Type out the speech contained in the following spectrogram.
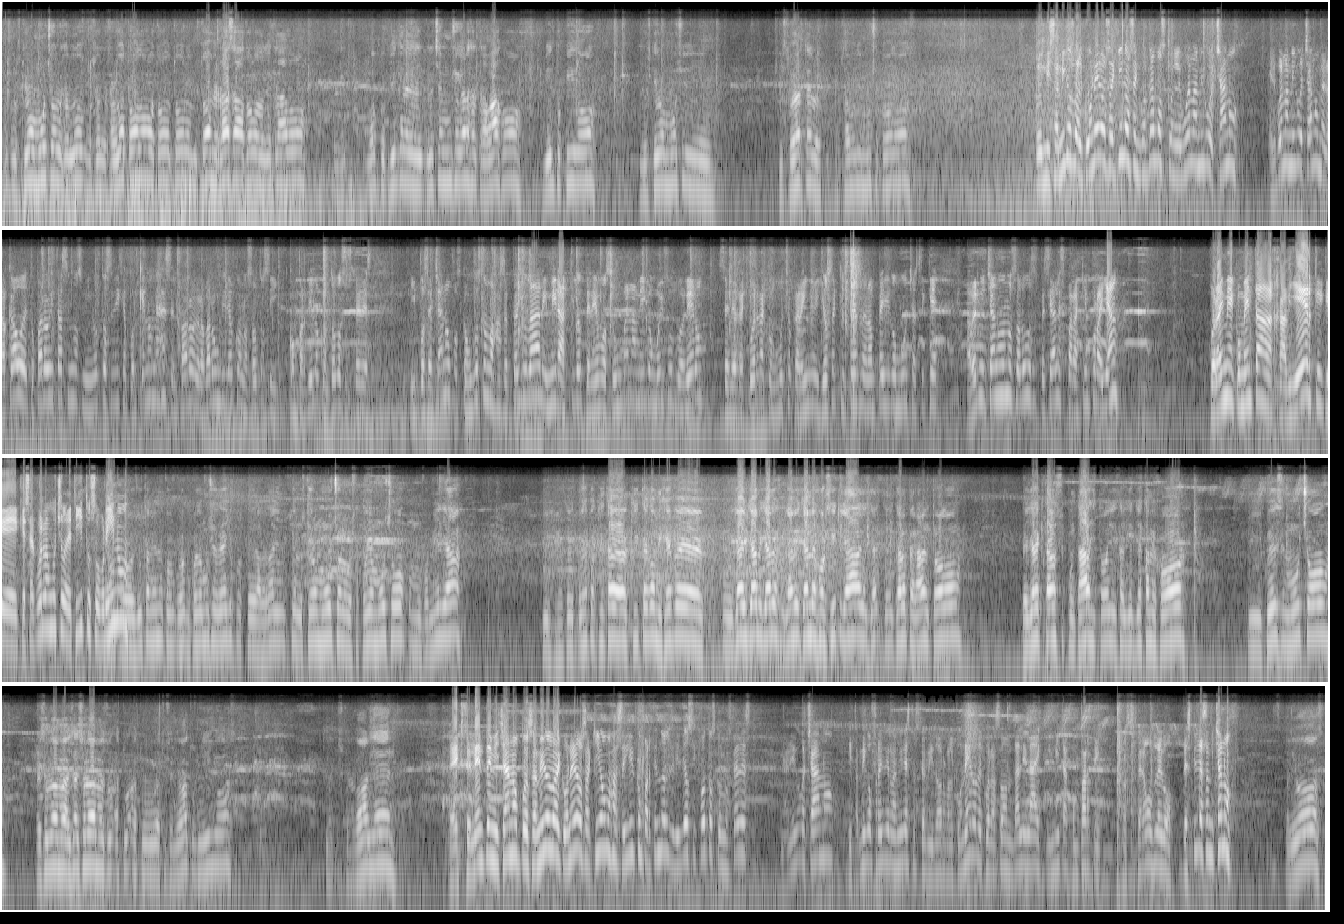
Pues los quiero mucho, los saludo, los saludo a todos, todo, todo, toda mi raza, a todos los de Clado. No, pues bien que le, echen muchas ganas al trabajo, bien tupido. Los quiero mucho y, y suerte, los, los amo bien mucho todos. Pues mis amigos balconeros, aquí nos encontramos con el buen amigo Chano. El buen amigo Chano me lo acabo de topar ahorita hace unos minutos y dije, ¿por qué no me haces el paro de grabar un video con nosotros y compartirlo con todos ustedes? Y pues el Chano, pues con gusto nos aceptó ayudar y mira, aquí lo tenemos, un buen amigo muy futbolero, se le recuerda con mucho cariño y yo sé que ustedes me lo han pedido mucho, así que, a ver mi Chano, unos saludos especiales para quien por allá. Por ahí me comenta Javier que, que, se acuerda mucho de ti, tu sobrino. No, pues yo también me acu- me acuerdo mucho de ellos porque la verdad yo los quiero mucho, los apoyo mucho como familia. Y pues, pues, aquí, está- aquí tengo a mi jefe, pues, ya, ya, ya, mejorcito, ya- ya lo operaron y todo. Ya, ya le quitaron sus puntadas y todo, ya está, ya- ya está mejor. Y cuídense mucho. Ahí salúdame, ahí a, tu, a, tu, a, tu, a tu señora, a tus niños. Que, que le va bien. Excelente, mi Chano. Pues amigos balconeros, aquí vamos a seguir compartiendo videos y fotos con ustedes. Mi amigo Chano y tu amigo Freddy Ramírez, tu servidor, balconero de corazón. Dale like, invita, comparte. Nos esperamos luego. Despidas a mi Chano. Adiós.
